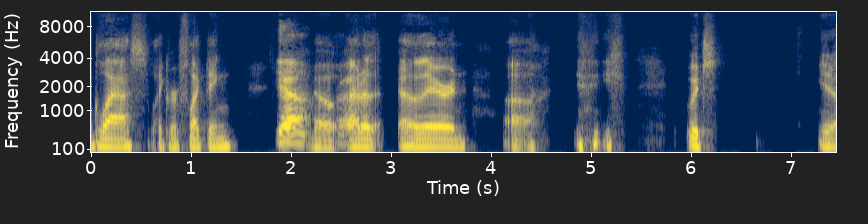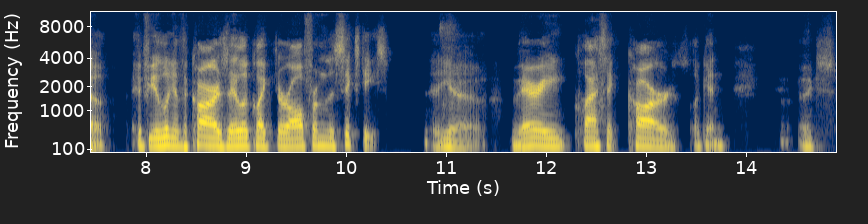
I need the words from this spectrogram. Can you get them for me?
glass like reflecting Yeah. you know, right. out of out of there, and uh, which you know, if you look at the cars, they look like they're all from the '60s. You know, very classic cars looking. Which,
